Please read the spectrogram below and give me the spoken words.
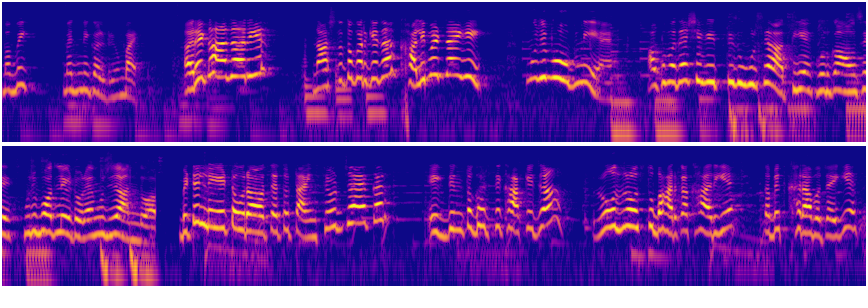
मम्मी, मैं निकल रही हूँ बाय अरे, कहाँ जा रही है? नाश्ता तो करके जा, खाली पेट जाएगी? मुझे भूख नहीं है। आपको पता है शिवी इतनी दूर से आती है गुड़गांव से। मुझे बहुत लेट हो रहा है मुझे जान दो आप। बेटे लेट हो रहा होता है तो टाइम से उठ जाया कर। एक दिन तो घर से खा के जा। रोज रोज तू बाहर का खा रही है तबीयत खराब हो जाएगी ऐसे।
